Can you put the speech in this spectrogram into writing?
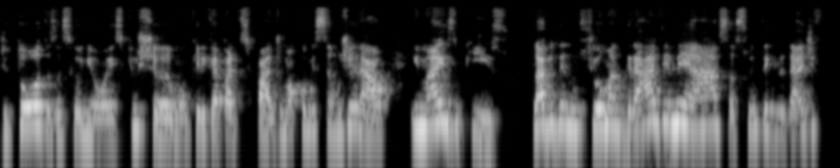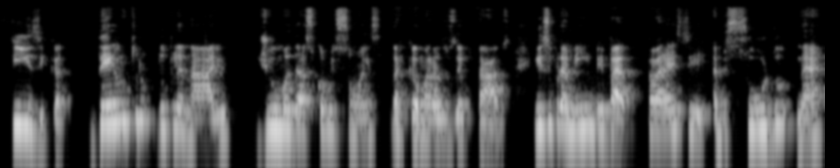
de todas as reuniões que o chamam, que ele quer participar de uma comissão geral. E mais do que isso, Flávio denunciou uma grave ameaça à sua integridade física dentro do plenário de uma das comissões da Câmara dos Deputados. Isso, para mim, me parece absurdo, né?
